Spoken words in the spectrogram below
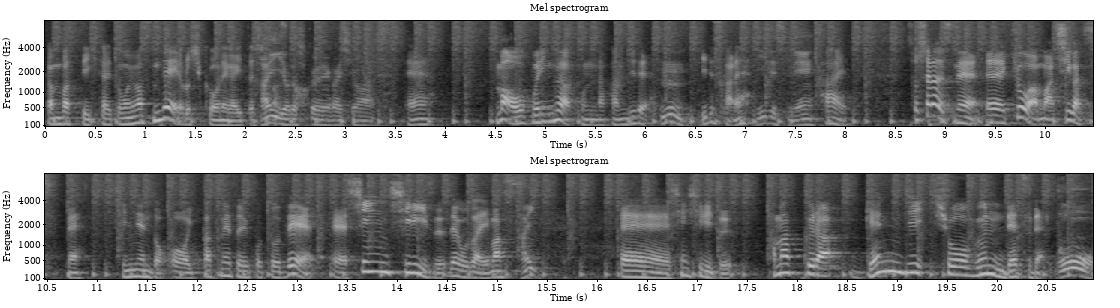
頑張っていきたいと思いますんでよろしくお願いいたしますとはい、よろしくお願いします。ねまあオープニングはこんな感じでうん、いいですかねいいですね。はいそしたらですね、えー今日はまあ4月ね新年度お一発目ということで、えー新シリーズでございます、はい、えー新シリーズ「鎌倉源氏将軍列伝」おお、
